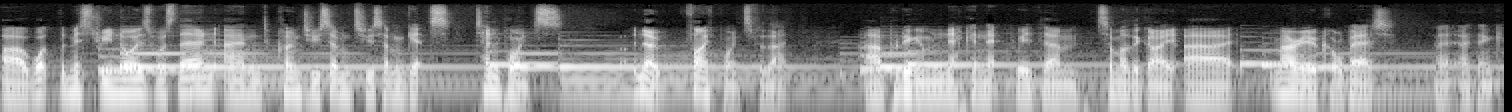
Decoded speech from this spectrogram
what the mystery noise was there. And, and Clone two seven two seven gets ten points, no, five points for that, uh, putting him neck and neck with um, some other guy, uh, Mario Colbert, I, I think.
